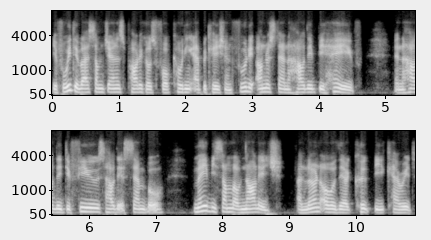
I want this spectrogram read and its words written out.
if we develop some Janus particles for coating application, fully understand how they behave and how they diffuse, how they assemble, maybe some of knowledge I learned over there could be carried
